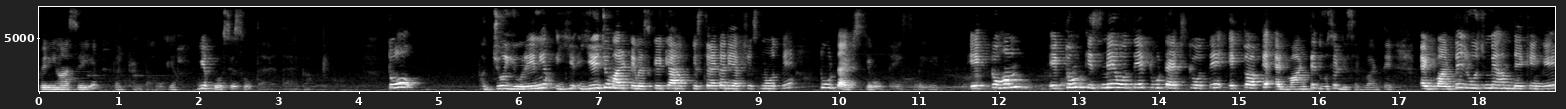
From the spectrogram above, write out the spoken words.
फिर यहाँ से ये ठंडा हो गया। ये प्रोसेस होता रहता है तो जो यूरेनियम ये, ये जो हमारे टेमस के क्या किस तरह का रिएक्शन होते हैं? टू टाइप्स के होते हैं इसमें ये। एक तो हम एक तो हम किसमें होते हैं? टू टाइप्स के होते हैं। एक तो आपके एडवांटेज दूसरे डिसएडवांटेज एडवांटेज रूज में हम देखेंगे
